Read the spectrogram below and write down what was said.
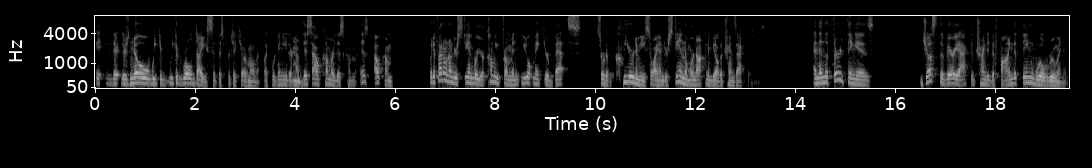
It, there, there's no we could we could roll dice at this particular moment. Like we're going to either have Mm. this outcome or this come this outcome. But if i don't understand where you're coming from and you don't make your bets sort of clear to me so i understand them we're not going to be able to transact business. And then the third thing is just the very act of trying to define the thing will ruin it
